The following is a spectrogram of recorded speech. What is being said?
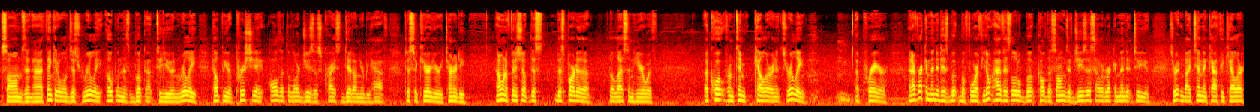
Psalms, and, and I think it will just really open this book up to you and really help you appreciate all that the Lord Jesus Christ did on your behalf to secure your eternity. And I want to finish up this this part of the, the lesson here with a quote from Tim Keller, and it's really a prayer. And I've recommended his book before. If you don't have his little book called The Songs of Jesus, I would recommend it to you. It's written by Tim and Kathy Keller.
